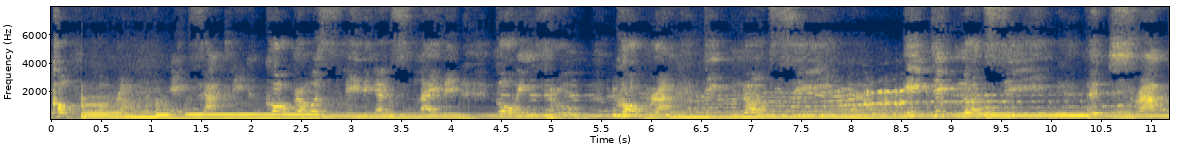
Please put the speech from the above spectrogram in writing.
Cobra, Cobra. Exactly. Cobra was slithing and sliding, going through. Cobra did not see. He did not see the trap.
